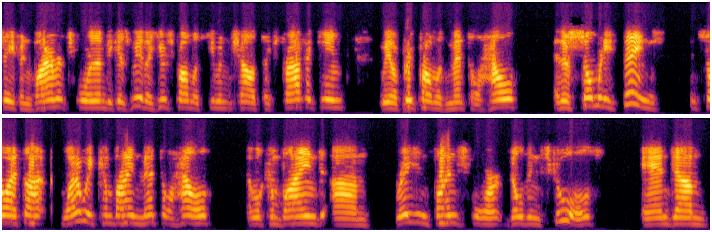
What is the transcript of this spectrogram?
safe environments for them, because we have a huge problem with human child sex trafficking. We have a big problem with mental health, and there's so many things. And so I thought, why don't we combine mental health and we'll combine um, raising funds for building schools and um,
